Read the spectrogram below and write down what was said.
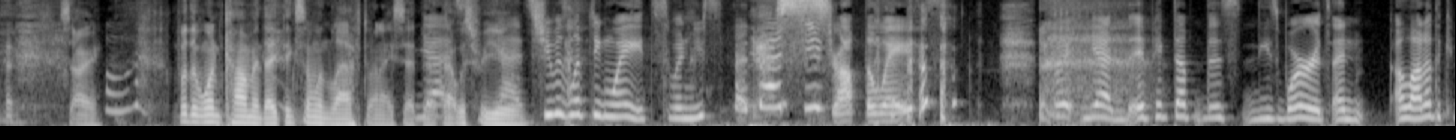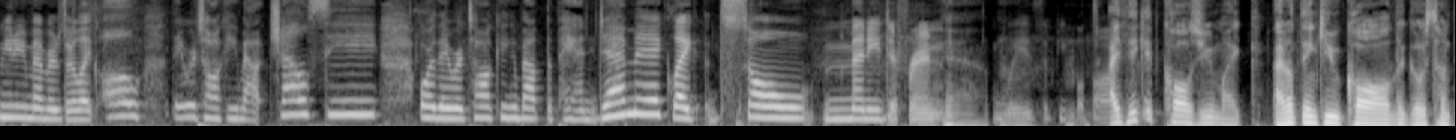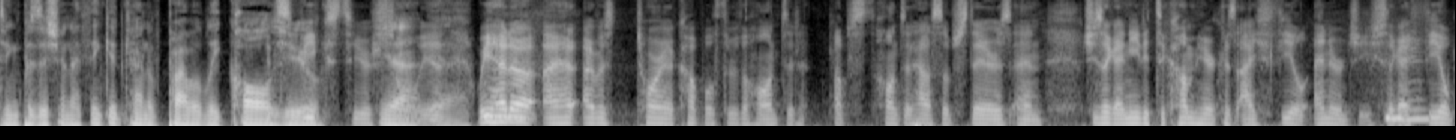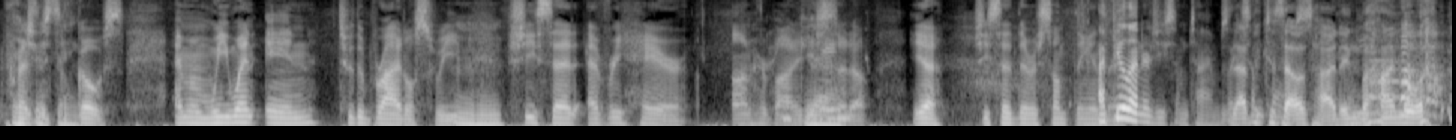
Sorry. For the one comment, I think someone laughed when I said that. That was for you. Yes, she was lifting weights when you said that. She dropped the weights. but yeah, it picked up this these words, and a lot of the community members are like, "Oh, they were talking about Chelsea, or they were talking about the pandemic." Like so many different Yeah. ways that people mm. thought. I think it calls you, Mike. I don't think you call the ghost hunting position. I think it kind of probably It calls you. speaks to your soul. Yeah, Yeah, yeah. We had a. Mm-hmm. I had, I was touring a couple through the haunted up haunted house upstairs, and she's like, I needed to come here because I feel energy. She's like, I feel presence of ghosts. And when we went in to the bridal suite, Mm-hmm. she said every hair on her body just stood up. Yeah, she said there was something in there. I there. feel energy sometimes. Is like that because I was sometimes- hiding behind the?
